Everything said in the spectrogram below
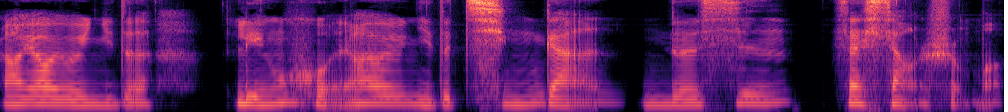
然后要有你的灵魂，然后有你的情感，你的心。在想什么？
